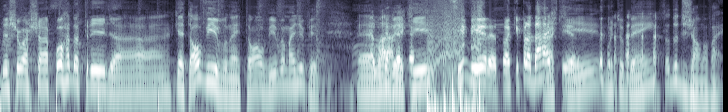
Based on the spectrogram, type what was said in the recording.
Deixa eu achar a porra da trilha. Que é ao vivo, né? Então ao vivo é mais difícil. É, vamos ver aqui. Se vira, tô aqui pra dar rasteira. Aqui, muito bem. Só do Djalma, vai.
